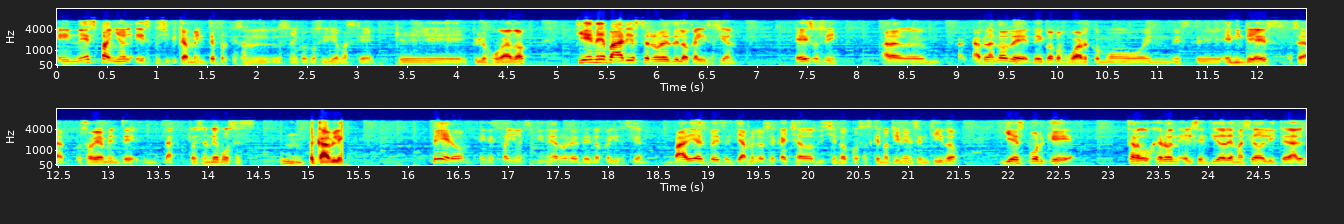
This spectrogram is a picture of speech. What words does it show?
en español específicamente, porque son los únicos dos idiomas que, que- lo he jugado, tiene varios errores de localización. Eso sí. Ahora, eh, hablando de, de God of War como en, este, en inglés, o sea, pues obviamente la actuación de voz es impecable. Pero en español sí tiene errores de localización. Varias veces ya me los he cachado diciendo cosas que no tienen sentido. Y es porque tradujeron el sentido demasiado literal.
